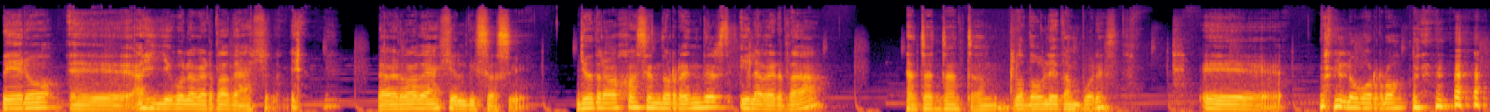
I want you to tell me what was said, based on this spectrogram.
Pero eh, ahí llegó la verdad de Ángel. la verdad de Ángel dice así. Yo trabajo haciendo renders y la verdad... Chan, chan, chan, chan, redoble tambores. Eh, lo borró.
